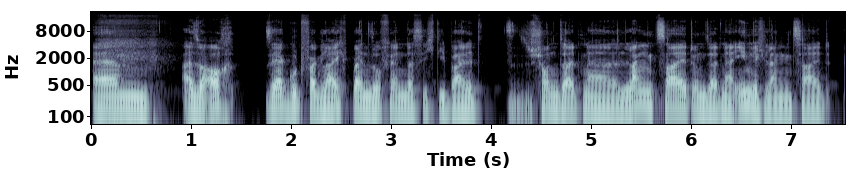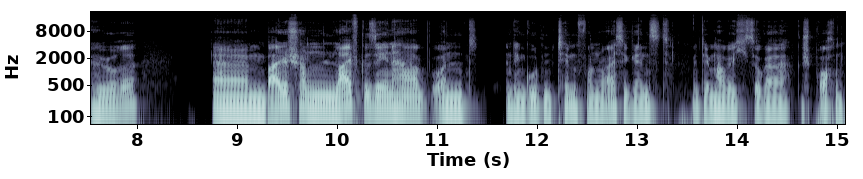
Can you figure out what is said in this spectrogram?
Ähm, also auch sehr gut vergleichbar insofern, dass ich die beide schon seit einer langen Zeit und seit einer ähnlich langen Zeit höre. Ähm, beide schon live gesehen habe und den guten Tim von Rise Against, mit dem habe ich sogar gesprochen.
